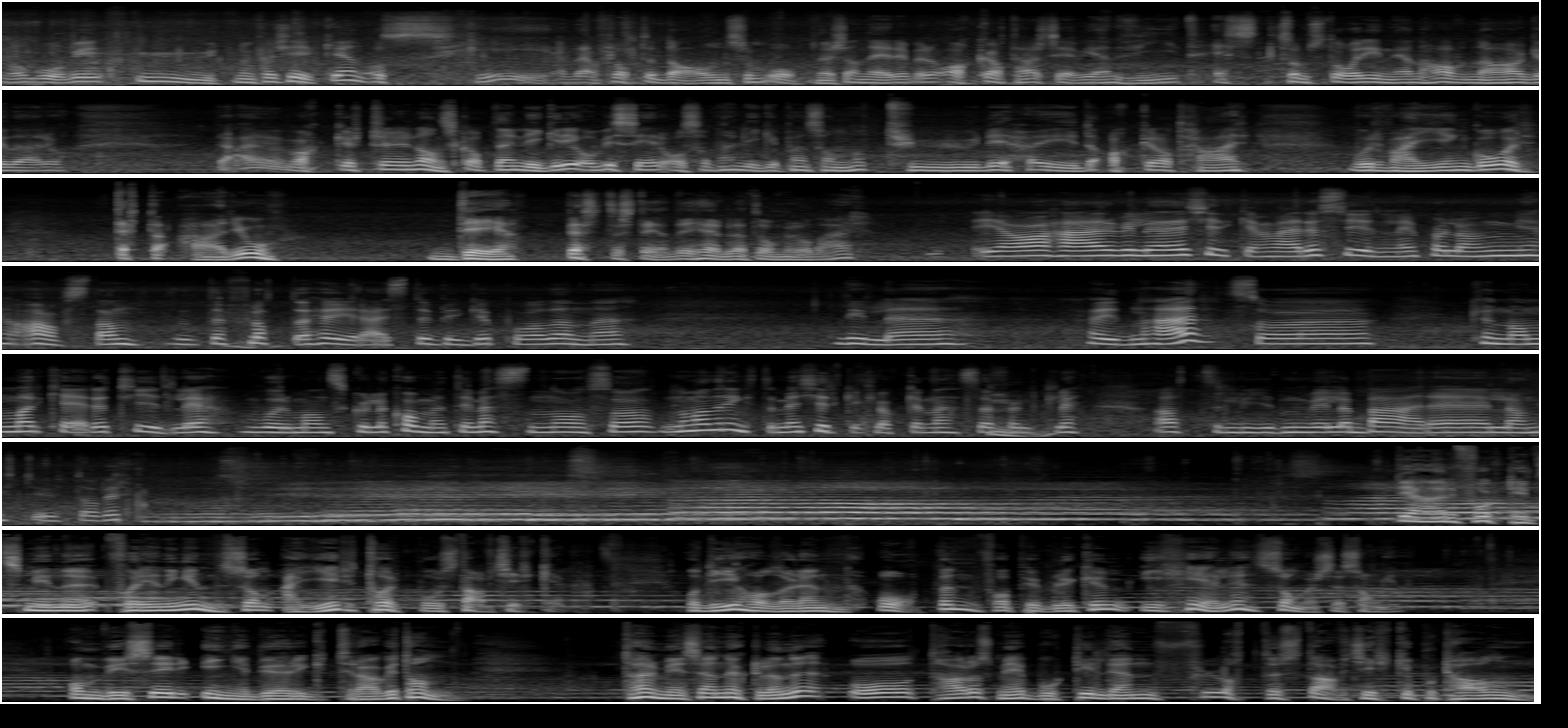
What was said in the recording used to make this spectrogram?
Nå går vi utenfor kirken og ser den flotte dalen som åpner seg nedover. Og akkurat her ser vi en hvit hest som står inne i en havnehage der. Det er et vakkert landskap den ligger i. Og vi ser også at den ligger på en sånn naturlig høyde akkurat her hvor veien går. Dette er jo det beste stedet i hele dette området her. Ja, her ville kirken være synlig på lang avstand. Det flotte høyreiste bygget på denne lille høyden her, så kunne man markere tydelig hvor man skulle komme til messen, og også når man ringte med kirkeklokkene, selvfølgelig. At lyden ville bære langt utover. Det er Fortidsminneforeningen som eier Torpo stavkirke. Og de holder den åpen for publikum i hele sommersesongen. Omviser Ingebjørg Trageton tar med seg nøklene og tar oss med bort til den flotte stavkirkeportalen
